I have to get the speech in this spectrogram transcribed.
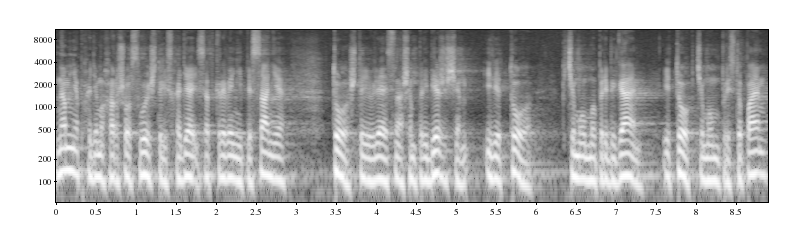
Нам необходимо хорошо освоить, что, исходя из откровений Писания, то, что является нашим прибежищем, или то, к чему мы прибегаем, и то, к чему мы приступаем,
